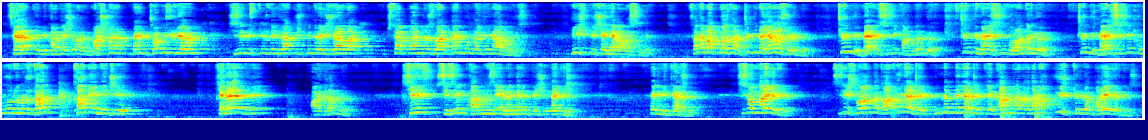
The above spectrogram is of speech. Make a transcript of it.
Serhat diye bir kardeşim aradı. Başkanım ben çok üzülüyorum. Sizin üstünüzde 160 bin lira icra var. Kitaplarınız var. Ben bununla ilgili ne yapabilirsin? Hiçbir şey yapamazsın dedi. Sana bakmazlar. Çünkü ben yalan söylüyorum. Çünkü ben sizi kandırmıyorum. Çünkü ben sizi dolandırmıyorum. Çünkü ben sizin umudunuzdan kan emici keneler gibi ayrılamıyorum. Siz sizin kanınızı emenlerin peşinden gidin. Benim ihtiyacım yok. Siz onlara yedirin. Size şu anda kadro gelecek, bilmem ne gelecek diye kandıran adama 3 trilyon para yedirdiniz.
